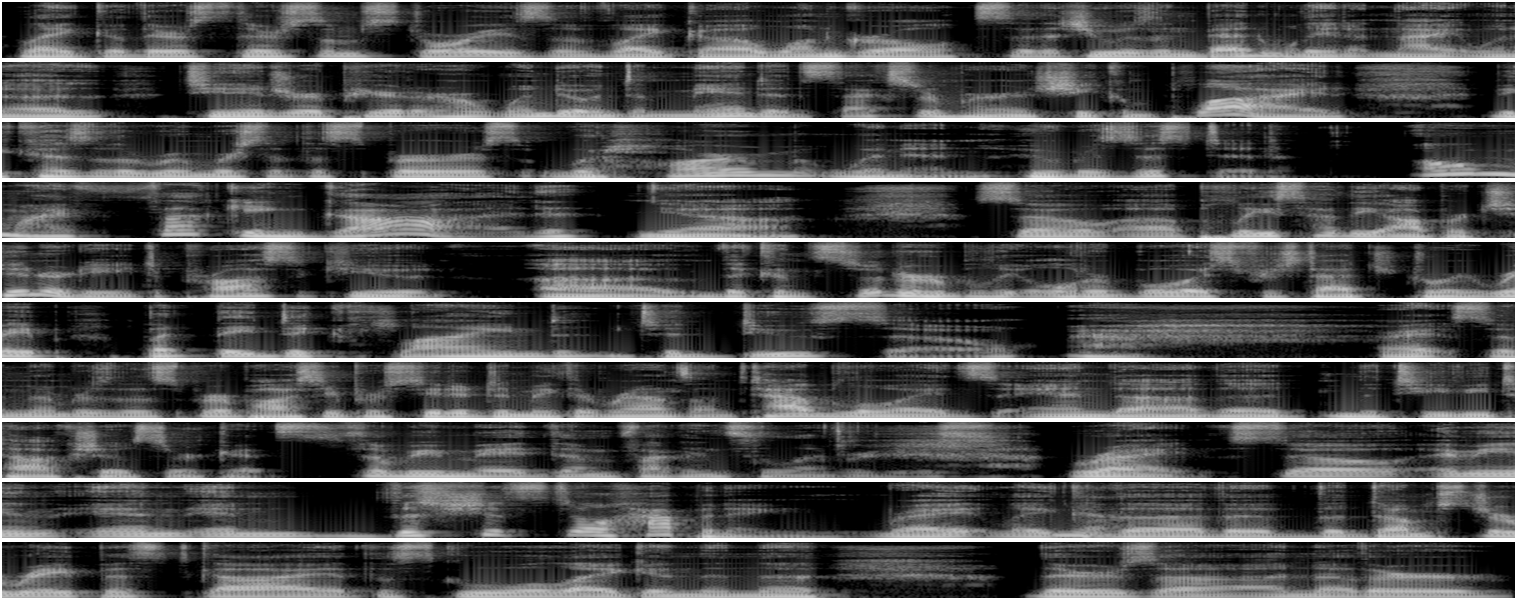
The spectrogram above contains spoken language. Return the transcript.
like, there's, there's some stories of like, uh, one girl said that she was in bed late at night when a teenager appeared at her window and demanded sex from her and she complied because of the rumors that the Spurs would harm women who resisted. Oh my fucking god. Yeah. So uh, police had the opportunity to prosecute uh, the considerably older boys for statutory rape, but they declined to do so. Right. So members of the Spur Posse proceeded to make the rounds on tabloids and uh, the the TV talk show circuits. So we made them fucking celebrities. Right. So I mean, and and this shit's still happening, right? Like Yeah. the the the dumpster rapist guy at the school, like, and then the there's uh, another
